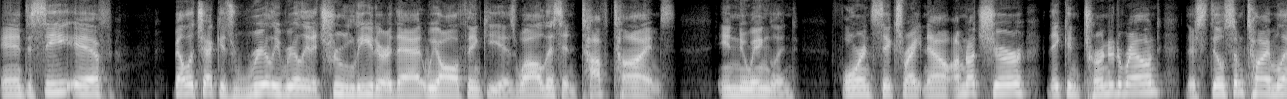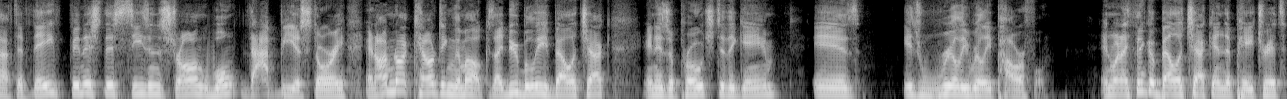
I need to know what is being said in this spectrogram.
and to see if Belichick is really, really the true leader that we all think he is. Well, listen, tough times in New England four and six right now. I'm not sure they can turn it around. There's still some time left. If they finish this season strong, won't that be a story? And I'm not counting them out because I do believe Belichick and his approach to the game is is really, really powerful. And when I think of Belichick and the Patriots,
